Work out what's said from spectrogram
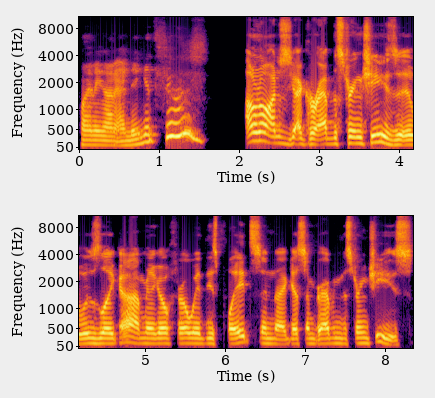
planning on ending it soon? I don't know. I just I grabbed the string cheese. It was like, ah, I'm gonna go throw away these plates, and I guess I'm grabbing the string cheese.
